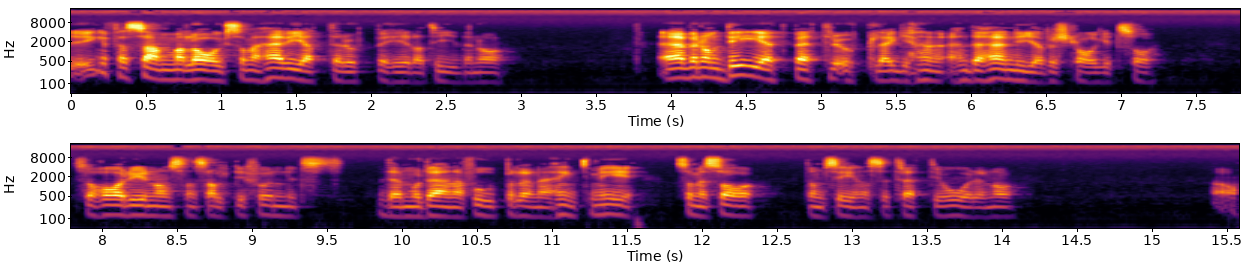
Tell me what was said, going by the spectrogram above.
det är ungefär samma lag som har härjat där uppe hela tiden och även om det är ett bättre upplägg än det här nya förslaget så, så har det ju någonstans alltid funnits den moderna fotbollen har hängt med som jag sa de senaste 30 åren och ja,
